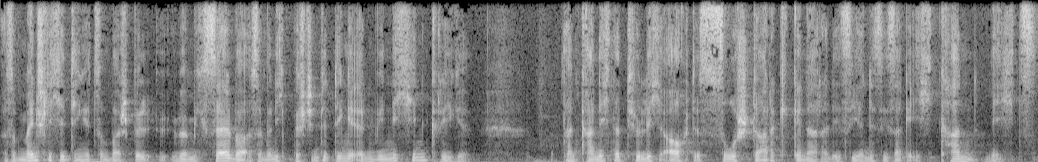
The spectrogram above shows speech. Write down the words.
also menschliche Dinge zum Beispiel über mich selber, also wenn ich bestimmte Dinge irgendwie nicht hinkriege, dann kann ich natürlich auch das so stark generalisieren, dass ich sage, ich kann nichts.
